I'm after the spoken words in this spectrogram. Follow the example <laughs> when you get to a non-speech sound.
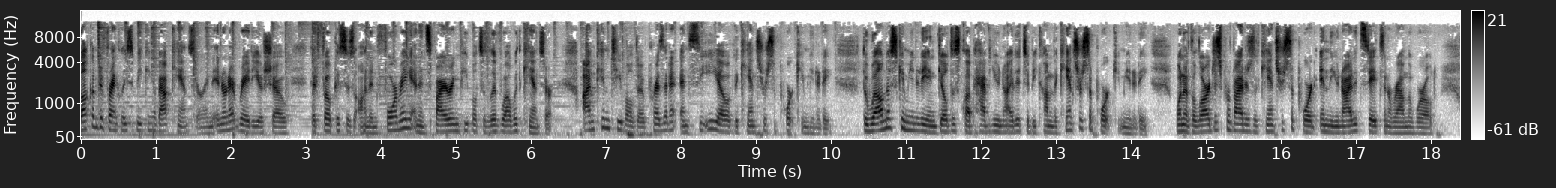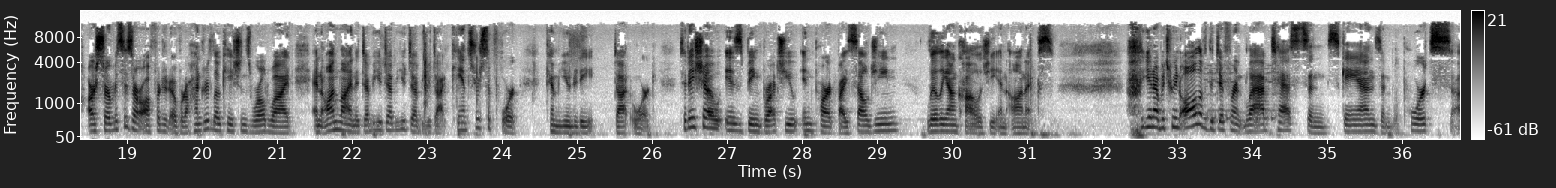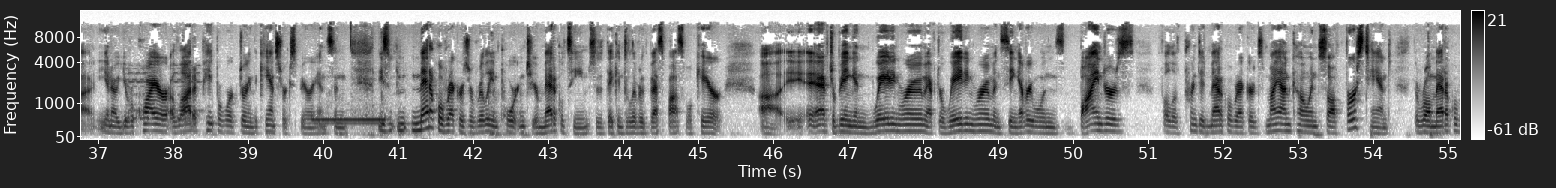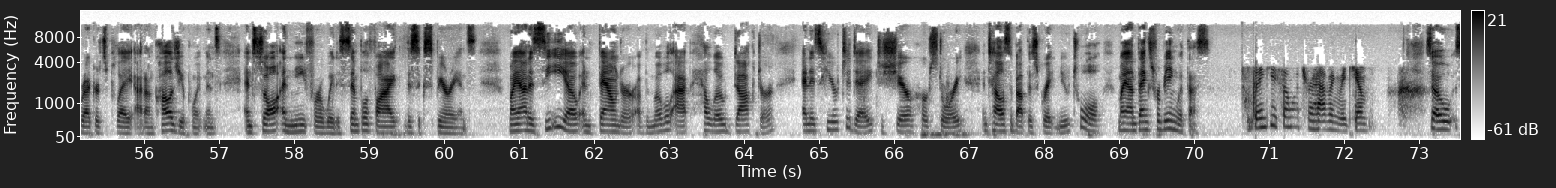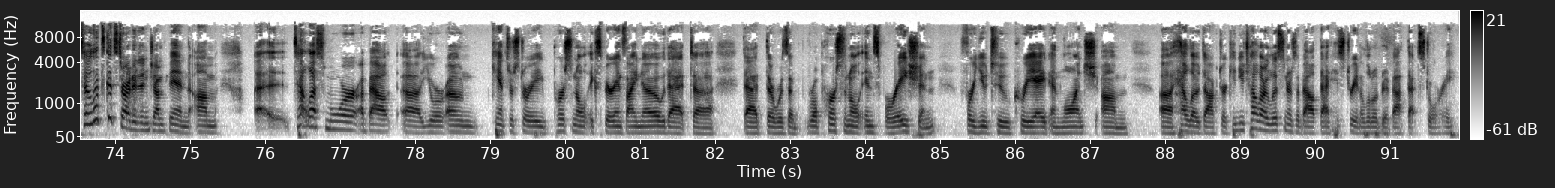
Welcome to Frankly Speaking About Cancer, an internet radio show that focuses on informing and inspiring people to live well with cancer. I'm Kim Thiboldeaux, President and CEO of the Cancer Support Community. The wellness community and Gilda's Club have united to become the Cancer Support Community, one of the largest providers of cancer support in the United States and around the world. Our services are offered at over 100 locations worldwide and online at www.cancersupportcommunity.org. Today's show is being brought to you in part by Celgene Lilly Oncology, and Onyx. You know, between all of the different lab tests and scans and reports, uh, you know, you require a lot of paperwork during the cancer experience. And these medical records are really important to your medical team so that they can deliver the best possible care. Uh, after being in waiting room after waiting room and seeing everyone's binders full of printed medical records, Maayan Cohen saw firsthand the role medical records play at oncology appointments and saw a need for a way to simplify this experience. Maayan is CEO and founder of the mobile app Hello Doctor and is here today to share her story and tell us about this great new tool. Maayan, thanks for being with us. Thank you so much for having me, Kim. So, so let's get started and jump in. Um, uh, tell us more about uh, your own cancer story, personal experience. I know that uh, that there was a real personal inspiration for you to create and launch um, uh, Hello Doctor. Can you tell our listeners about that history and a little bit about that story?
